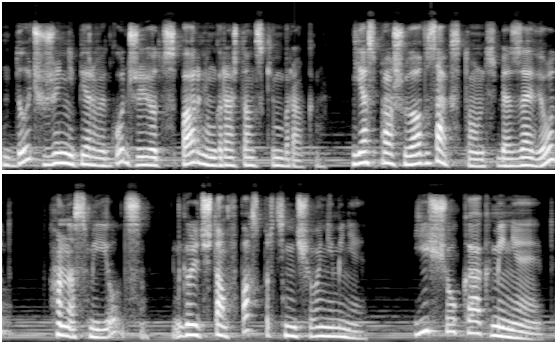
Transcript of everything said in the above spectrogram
Дочь уже не первый год живет с парнем гражданским браком. Я спрашиваю, а в ЗАГС-то он тебя зовет? Она смеется. Говорит, что там в паспорте ничего не меняет. Еще как меняет.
